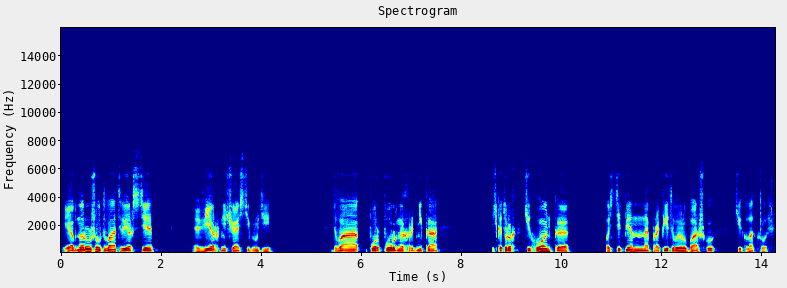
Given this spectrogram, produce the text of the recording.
и обнаружил два отверстия в верхней части груди. Два пурпурных родника — из которых тихонько Постепенно пропитывая рубашку, текла кровь.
